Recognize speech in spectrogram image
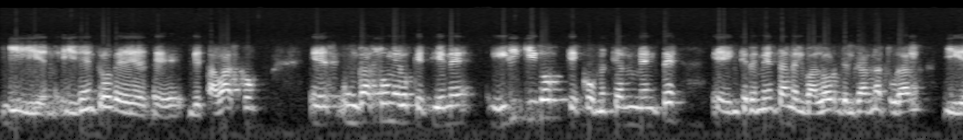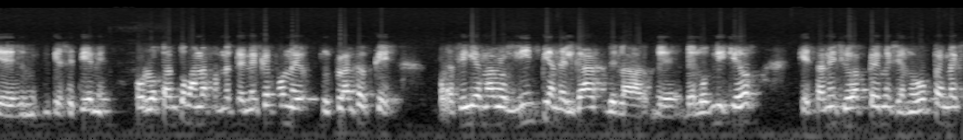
y, dentro de, Tabasco, es un gas húmedo que tiene líquidos que comercialmente eh, incrementan el valor del gas natural y que se tiene. Por lo tanto, van a tener que poner sus plantas que, por así llamarlo, limpian el gas de, la, de los líquidos que están en Ciudad Pemex y en Nuevo Pemex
